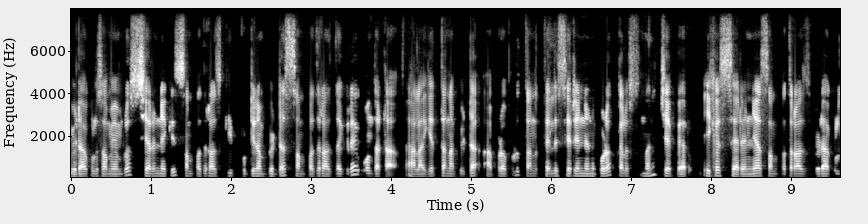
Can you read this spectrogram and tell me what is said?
విడాకుల సమయంలో శరణ్యకి సంపత్ రాజ్కి పుట్టిన బిడ్డ సంపత్ రాజ్ దగ్గరే ఉందట. అలాగే తన బిడ్డ అప్పుడప్పుడు తన తల్లి శరణ్యను కూడా కలుస్తుందని చెప్పారు. ఇక శరణ్య సంపత్ రాజ్ విడాకుల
